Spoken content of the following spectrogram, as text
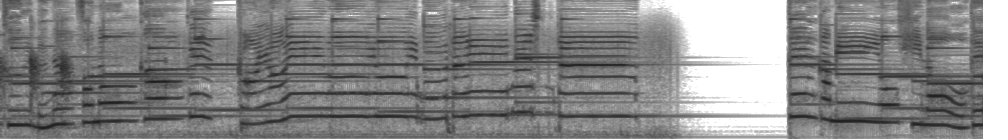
送る謎の影迷い舞台でした。手紙を拾って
